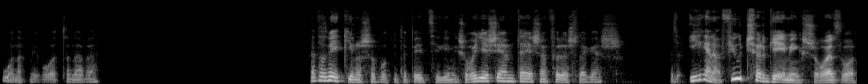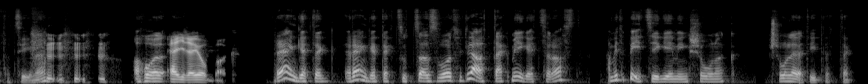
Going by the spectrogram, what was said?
Hú, mi volt a neve? Hát az még kínosabb volt, mint a PC Gaming Show. Vagyis ilyen teljesen fölösleges. Ez, igen, a Future Gaming Show, ez volt a címe. Ahol Egyre jobbak. Rengeteg, rengeteg cucc az volt, hogy leadták még egyszer azt, amit a PC Gaming Show-nak show levetítettek.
